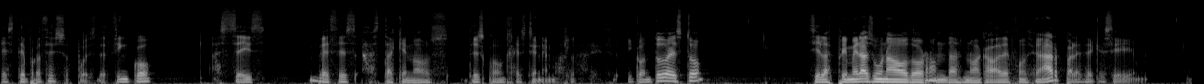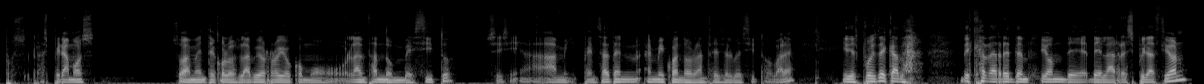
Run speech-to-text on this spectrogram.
este proceso? Pues de 5 a 6 veces hasta que nos descongestionemos la nariz. Y con todo esto, si las primeras una o dos rondas no acaba de funcionar, parece que si pues respiramos suavemente con los labios rollo como lanzando un besito. Sí, sí, a, mí. Pensad en, mí cuando lancéis el besito, ¿vale? Y después de cada, de cada retención de, la respiración,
